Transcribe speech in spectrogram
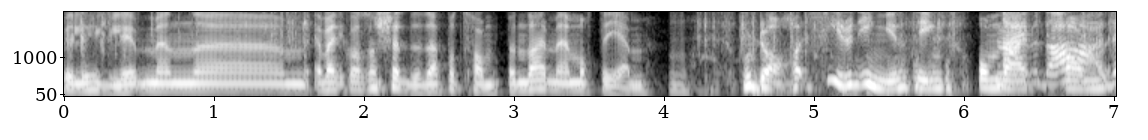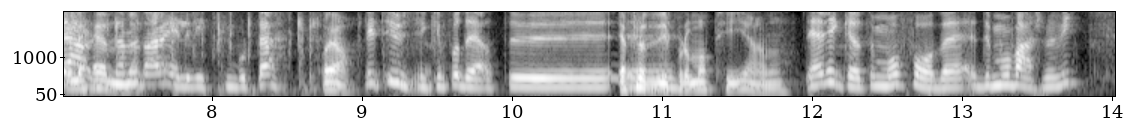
Veldig hyggelig, men eh, Jeg vet ikke hva som skjedde der på tampen der, men jeg måtte hjem. For da sier hun ingenting om Nei, det er han det er, eller henne. men da er jo hele vitsen borte. Oh, ja. Litt usikker på det at du Jeg prøvde eh, diplomati, jeg nå. Jeg tenker at du må få det Det må være som en vits.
